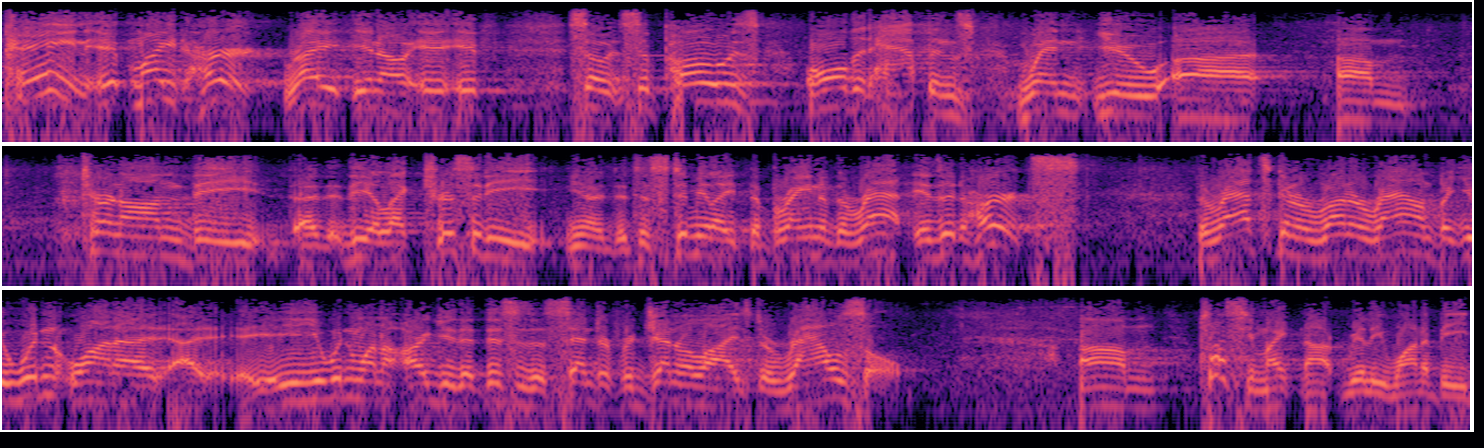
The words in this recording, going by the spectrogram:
Pain. It might hurt, right? You know, if so, suppose all that happens when you uh, um, turn on the uh, the electricity, you know, to stimulate the brain of the rat, is it hurts. The rat's going to run around, but you wouldn't want to uh, you wouldn't want to argue that this is a center for generalized arousal. Um, plus, you might not really want to be,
